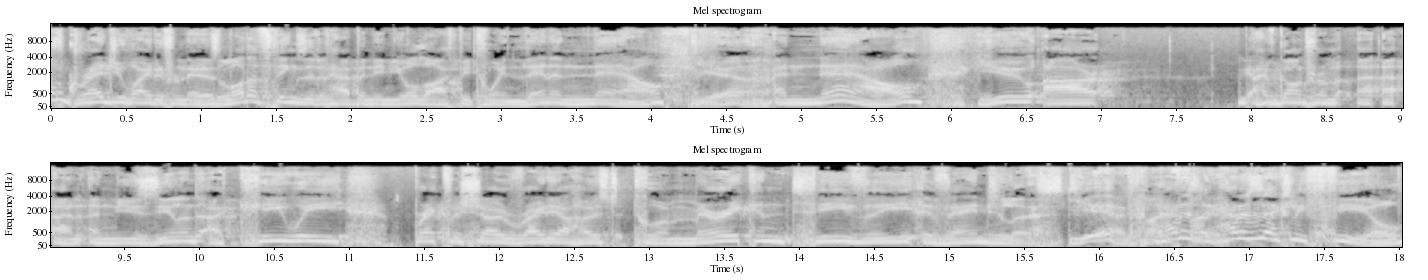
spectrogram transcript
you've graduated from there. There's a lot of things that have happened in your life between then and now. Yeah. And now you are have gone from a, a, a New Zealand, a Kiwi breakfast show radio host to American TV evangelist. Yeah, kind How of does funny. it, how does it actually feel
